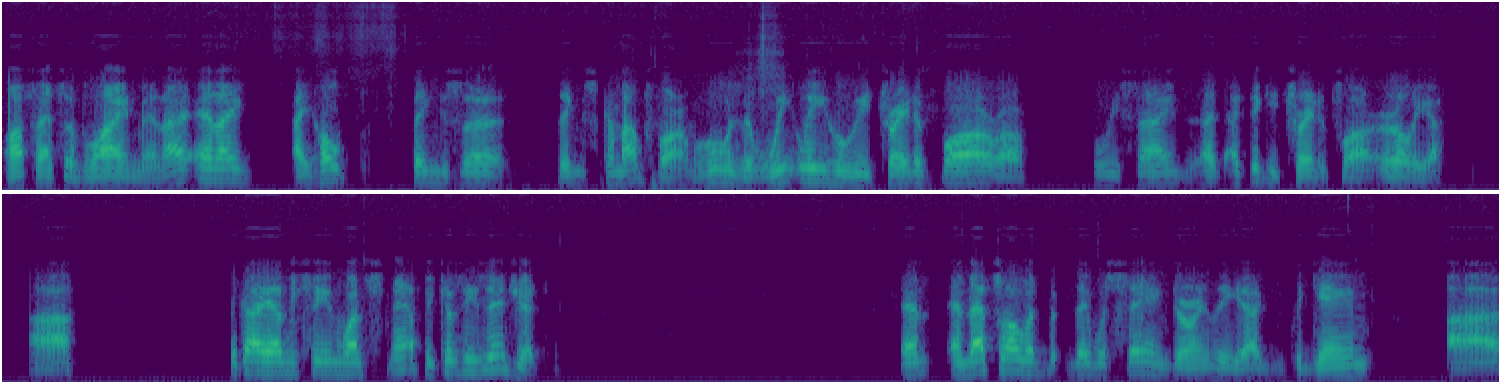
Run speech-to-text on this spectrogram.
offensive linemen. I, and I I hope things uh, things come out for him. Who was it? Wheatley, who he traded for, or who he signed? I, I think he traded for earlier. Uh, the guy hasn't seen one snap because he's injured and and that's all they were saying during the uh, the game uh,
